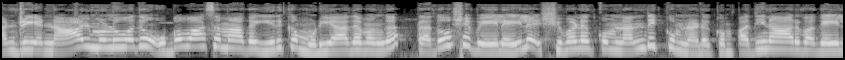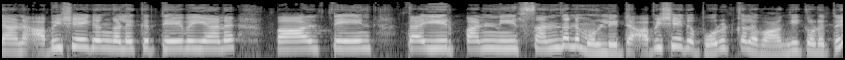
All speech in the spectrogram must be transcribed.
அன்றைய நாள் முழுவதும் உபவாசமாக இருக்க முடியாதவங்க பிரதோஷ வேலையில சிவனுக்கும் நந்திக்கும் நடக்கும் பதினாறு வகையிலான அபிஷேகங்களுக்கு தேவையான பால் தேன் தயிர் பன்னீர் சந்தனம் உள்ளிட்ட அபிஷேக பொருட்களை வாங்கி கொடுத்து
